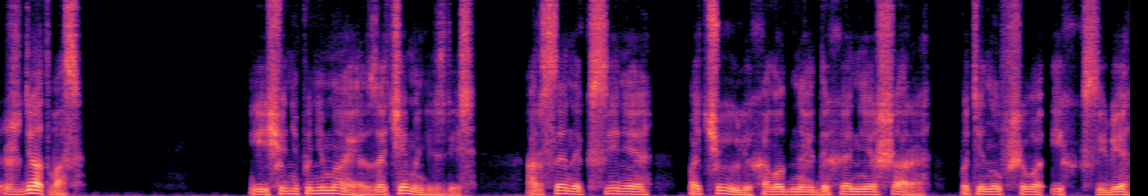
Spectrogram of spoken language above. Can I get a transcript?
ждет вас». еще не понимая, зачем они здесь, Арсен и Ксения почуяли холодное дыхание шара, потянувшего их к себе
